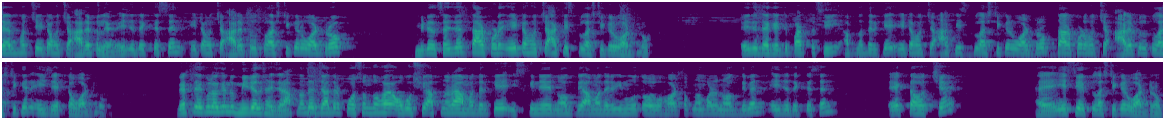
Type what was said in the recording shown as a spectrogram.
দেন হচ্ছে এটা হচ্ছে আরএপেলের এই যে দেখতেছেন, এটা হচ্ছে আরএপেল প্লাস্টিকের ওয়ার্ড্রপ মিডল সাইজের তারপরে এটা হচ্ছে আকিস প্লাস্টিকের ওয়ার্ড্রপ এই যে দেখাইতে পারতেছি আপনাদেরকে, এটা হচ্ছে আকিস প্লাস্টিকের ওয়ার্ড্রপ তারপরে হচ্ছে আরএপেল প্লাস্টিকের এই যে একটা ওয়ার্ড্রপ দেখতে, এগুলো কিন্তু মিডল সাইজের আপনাদের যাদের পছন্দ হয়, অবশ্যই আপনারা আমাদেরকে স্ক্রিনে নক দিয়ে, আমাদের ইমোতো হোয়াটসঅ্যাপ নাম্বারে নক দিবেন। এই যে দেখতেছেন, একটা হচ্ছে এসিআই প্লাস্টিকের ওয়ার্ড্রপ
